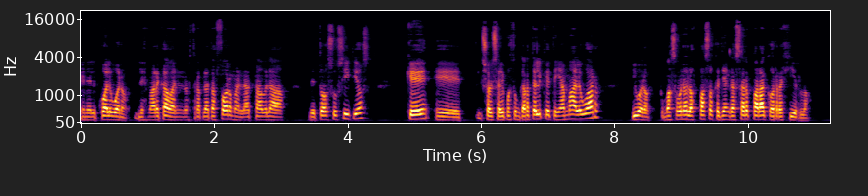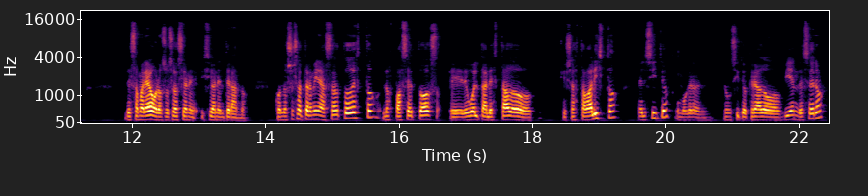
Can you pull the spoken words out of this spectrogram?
en el cual, bueno, les marcaba en nuestra plataforma, en la tabla de todos sus sitios, que eh, yo les había puesto un cartel que tenía malware y, bueno, más o menos los pasos que tenían que hacer para corregirlo. De esa manera, bueno, sus socios se iban enterando. Cuando yo ya terminé de hacer todo esto, los pasé todos eh, de vuelta al estado que ya estaba listo, el sitio, como que era un sitio creado bien de cero.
